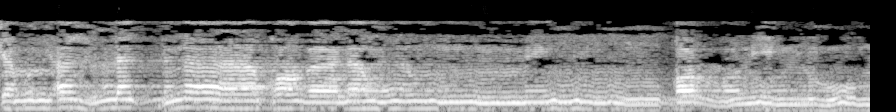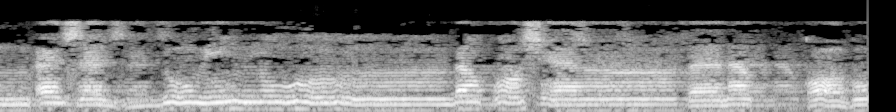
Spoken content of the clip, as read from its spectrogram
وكم أهلكنا قبلهم قرن هم أشد منهم بطشا فنقبوا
